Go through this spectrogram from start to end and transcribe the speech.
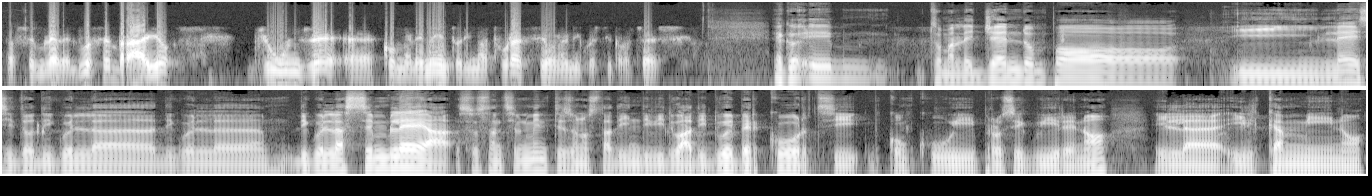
L'Assemblea del 2 febbraio giunge eh, come elemento di maturazione di questi processi. Ecco, e, insomma, leggendo un po' I, l'esito di, quel, di, quel, di, quell'assemblea sostanzialmente sono stati individuati due percorsi con cui proseguire no? il, il, cammino,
